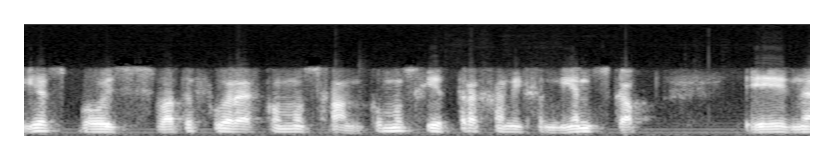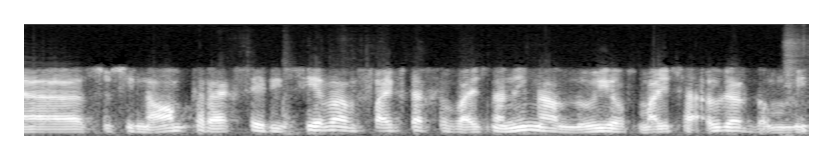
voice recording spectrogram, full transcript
"Eers boys, wat 'n voorreg kom ons gaan. Kom ons gee terug aan die gemeenskap." En uh soos die naam reg sê die 57 verwys nou nie na Louis of my se ouderdom nie.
